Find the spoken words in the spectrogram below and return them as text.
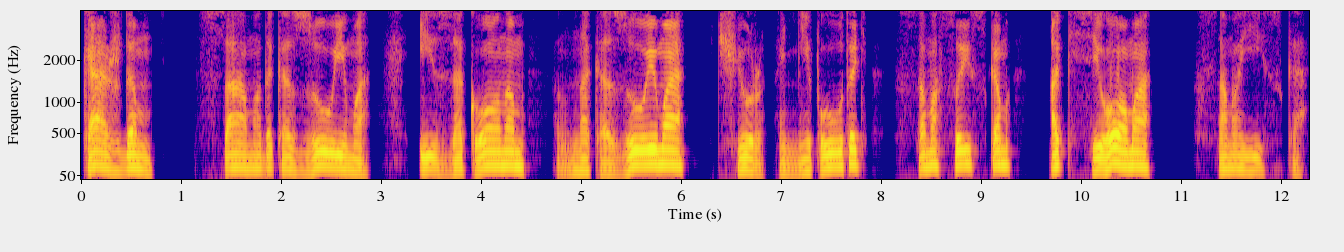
каждом самодоказуемо и законом наказуемо, чур не путать с самосыском аксиома самоиска.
